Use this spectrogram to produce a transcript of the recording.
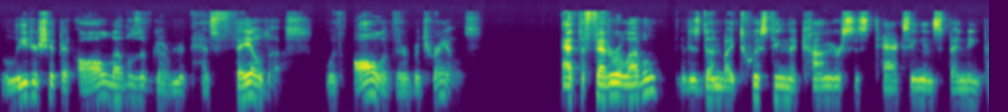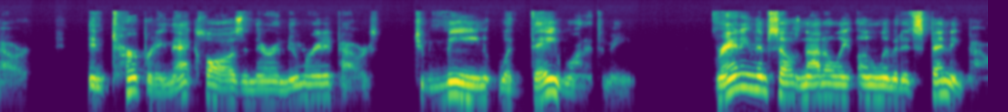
leadership at all levels of government has failed us with all of their betrayals. At the federal level, it is done by twisting the Congress's taxing and spending power, interpreting that clause in their enumerated powers to mean what they want it to mean, granting themselves not only unlimited spending power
